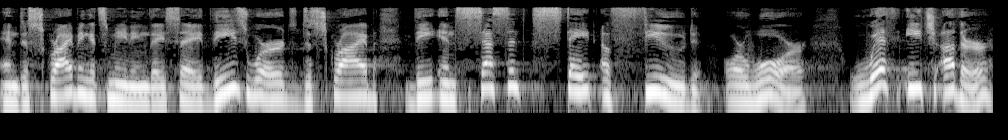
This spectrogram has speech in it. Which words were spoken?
and describing its meaning, they say these words describe the incessant state of feud or war with each other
